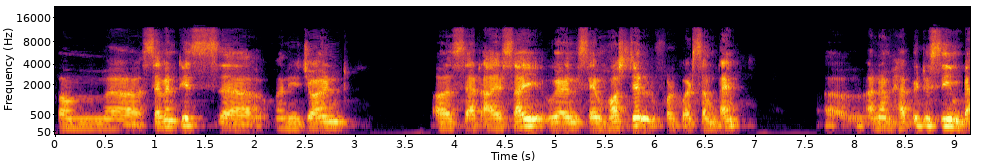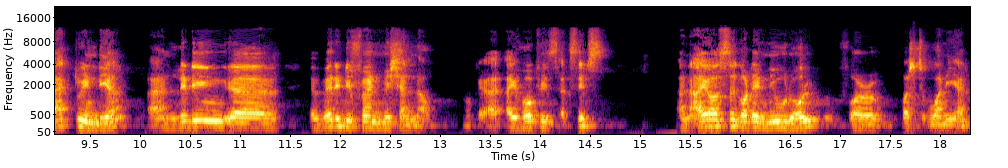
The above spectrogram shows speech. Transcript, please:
from uh, 70s uh, when he joined us at ISI. We were in the same hostel for quite some time. Uh, and I'm happy to see him back to India and leading uh, a very different mission now. Okay, I, I hope he succeeds. And I also got a new role for first one year,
